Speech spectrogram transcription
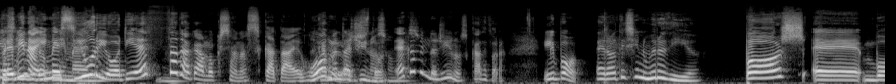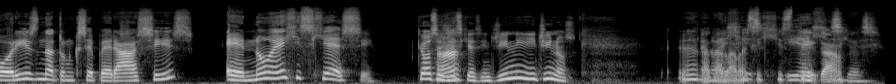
Πρέπει να είμαι σίγουρη ότι δεν θα τα κάνω ξανά σκατά εγώ. Έκαμε τα τζίνος Έκαμε τα τζίνος κάθε φορά. Λοιπόν. Ερώτηση νούμερο 2. Πώς ε, μπορείς να τον ξεπεράσεις ενώ έχει σχέση; Ποιος έχει σχέση, Τζίνι ή Τζίνος; Ε, κατάλαβα, έχεις σχέση.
